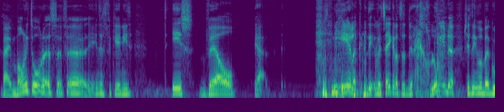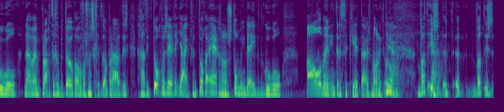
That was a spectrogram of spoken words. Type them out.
Wij monitoren het eh, internetverkeer niet. Het is wel, ja, is niet eerlijk. Ik weet zeker dat het nu echt gloeiende zit nu iemand bij Google. Na mijn prachtige betoog over zo'n schitterend apparaat het is, gaat hij toch weer zeggen, ja, ik vind het toch ergens een stom idee dat Google al mijn internetverkeer thuis monitort. Ja. Wat is, Ja. het, eh, wat is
